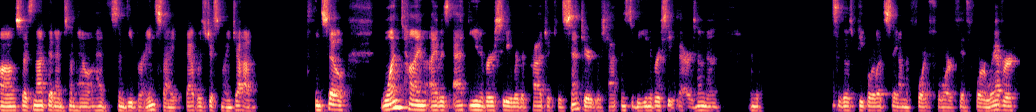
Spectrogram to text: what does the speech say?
Um, so it's not that I'm somehow have some deeper insight. That was just my job. And so one time I was at the university where the project was centered, which happens to be University of Arizona. And the, those people are, let's say, on the fourth floor, fifth floor, wherever,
